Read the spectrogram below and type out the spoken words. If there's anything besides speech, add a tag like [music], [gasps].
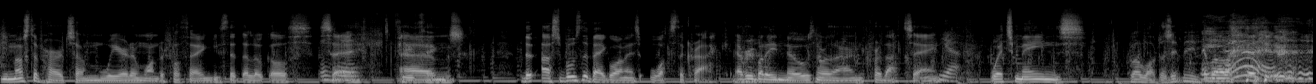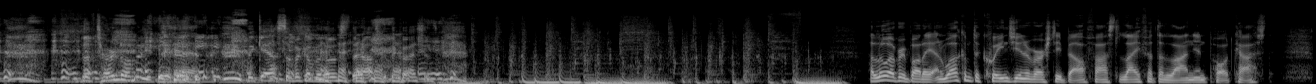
You must have heard some weird and wonderful things that the locals say. A few Um, things. The, I suppose the big one is what's the crack? Everybody knows Northern Ireland for that saying. Yeah. Which means Well, what does it mean? well, [laughs] they've turned on me. [laughs] the guests have become the host. They're asking the questions. [laughs] Hello, everybody, and welcome to Queen's University Belfast Life at the Lanyon podcast.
